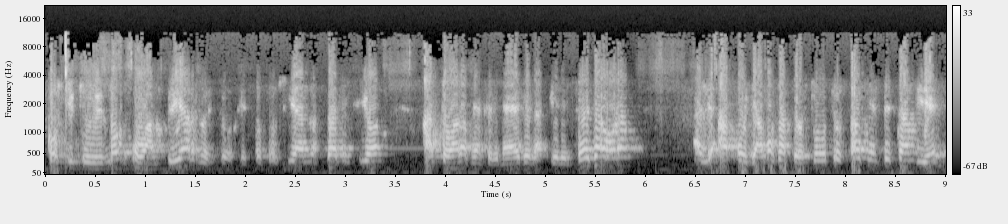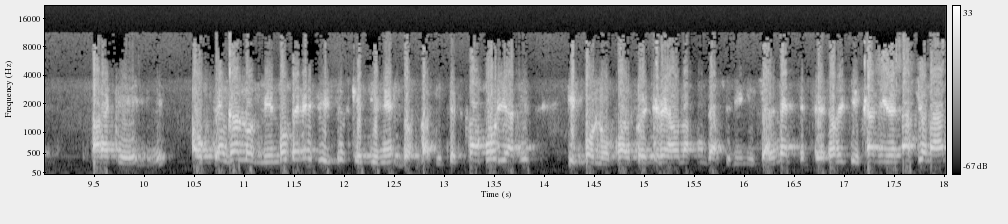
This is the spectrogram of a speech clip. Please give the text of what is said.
constituirnos o ampliar nuestro objeto social, nuestra misión a todas las enfermedades de la piel. Entonces ahora apoyamos a todos los otros pacientes también para que obtengan los mismos beneficios que tienen los pacientes con psoriasis y por lo cual fue creada una fundación inicialmente. Entonces ahorita a nivel nacional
